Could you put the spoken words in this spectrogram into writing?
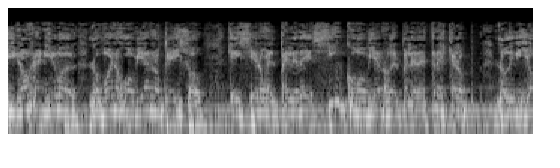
Y no reniego de los buenos gobiernos que hizo, que hicieron el PLD, cinco gobiernos del PLD, tres que lo, lo dirigió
